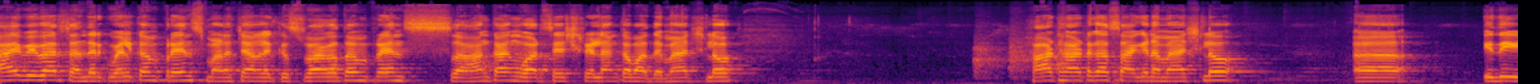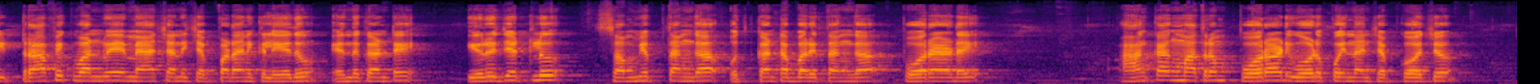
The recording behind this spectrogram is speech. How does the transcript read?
Hi viewers అందరికి welcome friends మన ఛానల్కి స్వాగతం ఫ్రెండ్స్ హాంకాంగ్ వర్సెస్ శ్రీలంక మధ్య మ్యాచ్లో హాట్ హాట్గా సాగిన మ్యాచ్లో ఇది ట్రాఫిక్ వన్ వే మ్యాచ్ అని చెప్పడానికి లేదు. ఎందుకంటే ఇరు జట్లు సంయుక్తంగా ఉత్కంఠభరితంగా పోరాడాయి. హాంకాంగ్ మాత్రం పోరాడి ఓడిపోయిందని చెప్పుకోవచ్చు.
